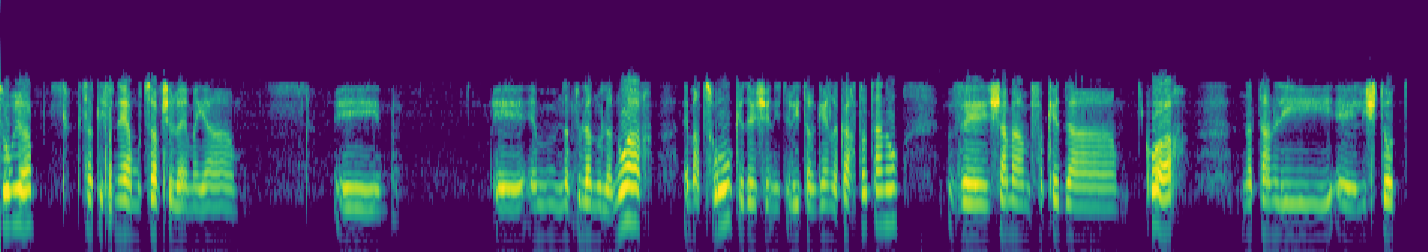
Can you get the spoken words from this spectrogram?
סוריה. קצת לפני המוצב שלהם היה אה, הם נתנו לנו לנוח, הם עצרו כדי להתארגן לקחת אותנו, ושם מפקד הכוח נתן לי לשתות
